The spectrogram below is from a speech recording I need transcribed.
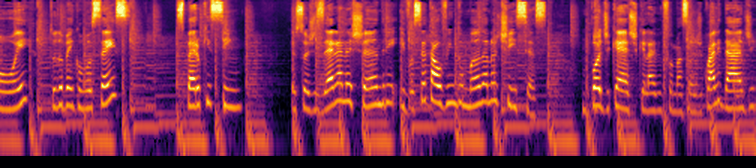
Oi, tudo bem com vocês? Espero que sim. Eu sou Gisele Alexandre e você está ouvindo Manda Notícias, um podcast que leva informação de qualidade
